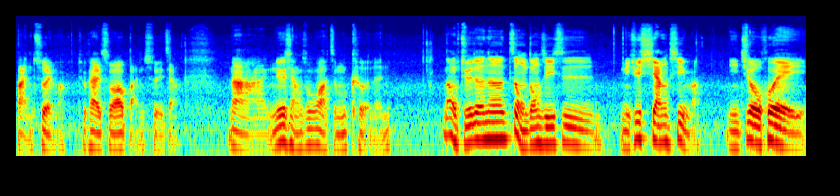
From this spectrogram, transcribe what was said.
版税嘛，就开始收到版税这样。那你就想说，哇，怎么可能？那我觉得呢，这种东西是你去相信嘛，你就会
